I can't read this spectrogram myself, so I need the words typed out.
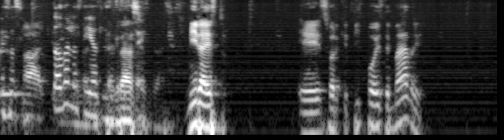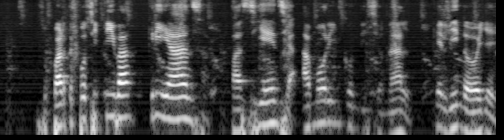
eso sí. Ay, Todos los días les Gracias, escuché. gracias. Mira esto. Eh, su arquetipo es de madre. Su parte positiva, crianza, paciencia, amor incondicional. Qué lindo, oye.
